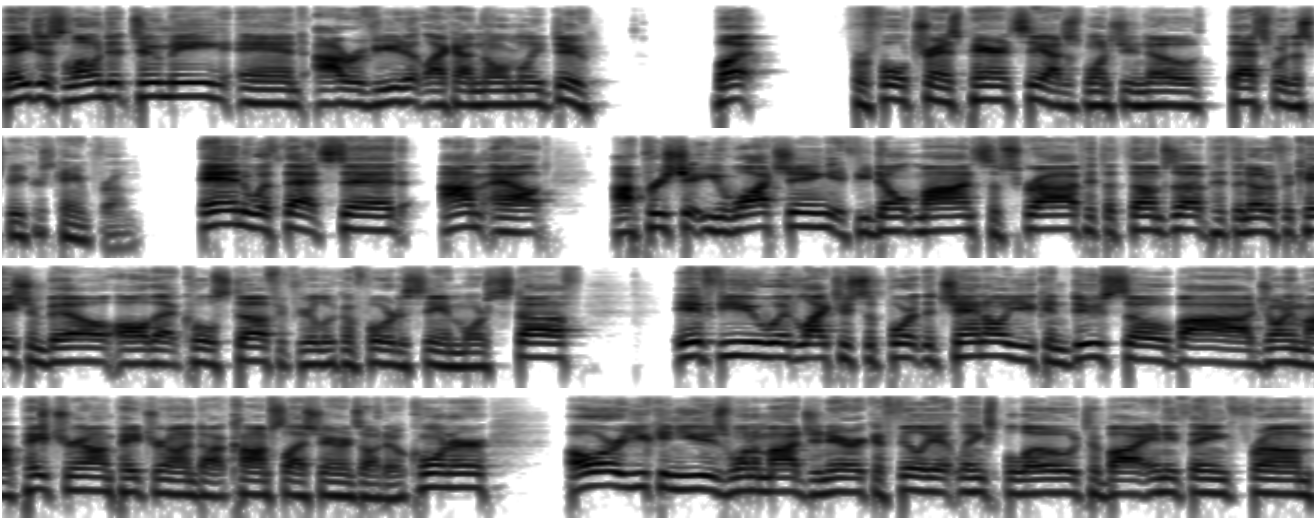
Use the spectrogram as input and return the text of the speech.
they just loaned it to me and I reviewed it like I normally do. But for full transparency, I just want you to know that's where the speakers came from. And with that said, I'm out. I appreciate you watching. If you don't mind, subscribe, hit the thumbs up, hit the notification bell, all that cool stuff if you're looking forward to seeing more stuff. If you would like to support the channel, you can do so by joining my Patreon, patreon.com slash Erin's Audio Corner, or you can use one of my generic affiliate links below to buy anything from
